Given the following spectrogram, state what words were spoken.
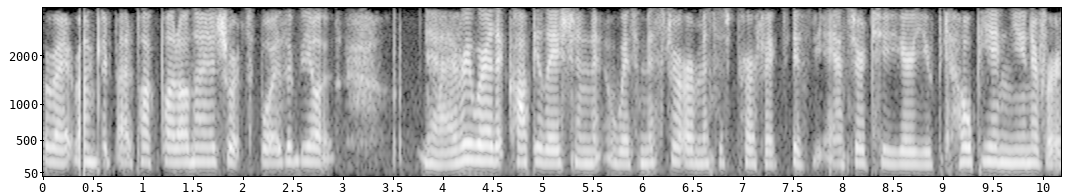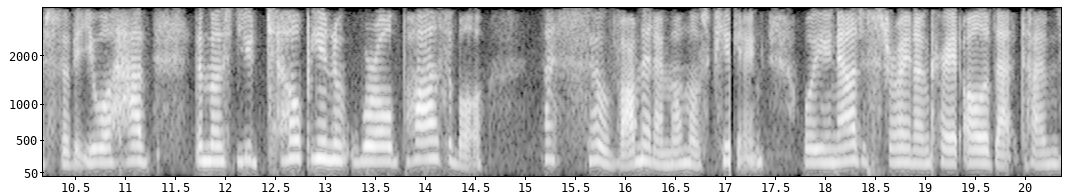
All right, wrong, good, bad, POC, POD, all nine shorts, boys and beyonds. Yeah, everywhere that copulation with Mr. or Mrs. Perfect is the answer to your utopian universe so that you will have the most utopian world possible. That's so vomit, I'm almost puking. Will you now destroy and uncreate all of that times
